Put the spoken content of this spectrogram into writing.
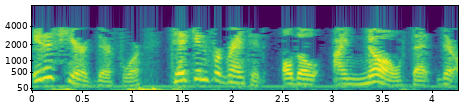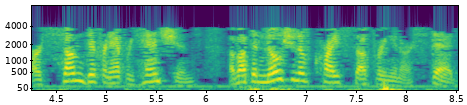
It is here, therefore, taken for granted, although I know that there are some different apprehensions about the notion of Christ's suffering in our stead,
